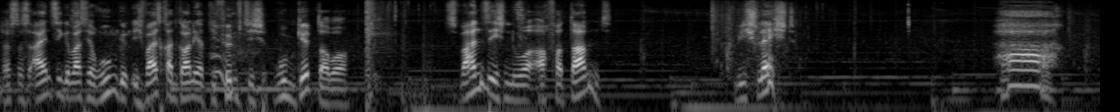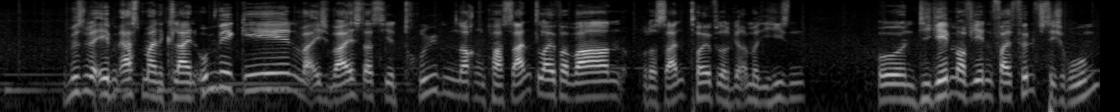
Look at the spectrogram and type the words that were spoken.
Das ist das Einzige, was hier Ruhm gibt. Ich weiß gerade gar nicht, ob die 50 Ruhm gibt, aber... 20 nur. Ach, verdammt. Wie schlecht. Ah. Müssen wir eben erstmal einen kleinen Umweg gehen, weil ich weiß, dass hier drüben noch ein paar Sandläufer waren. Oder Sandteufel, oder wie auch immer die hießen. Und die geben auf jeden Fall 50 Ruhm.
